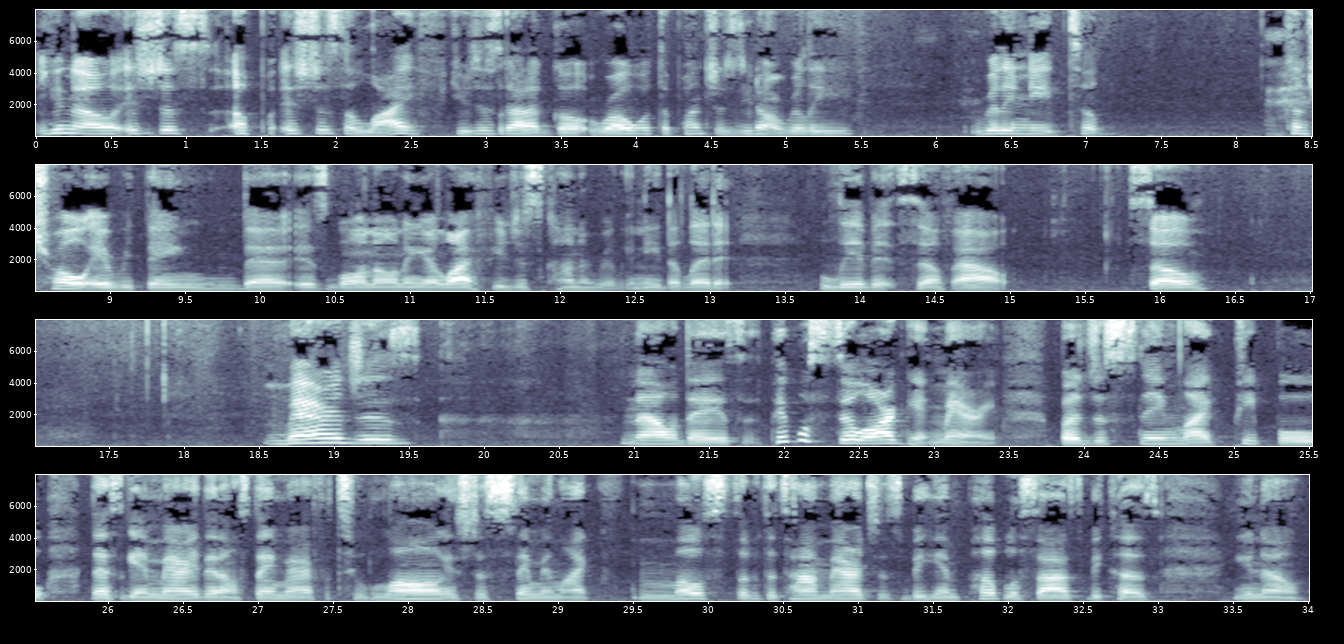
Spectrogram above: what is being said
you know, it's just a it's just a life. You just gotta go roll with the punches. You don't really really need to control everything that is going on in your life. You just kind of really need to let it live itself out. So, marriages nowadays, people still are getting married, but just seem like people that's getting married, they don't stay married for too long. It's just seeming like most of the time marriage is being publicized because, you know,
